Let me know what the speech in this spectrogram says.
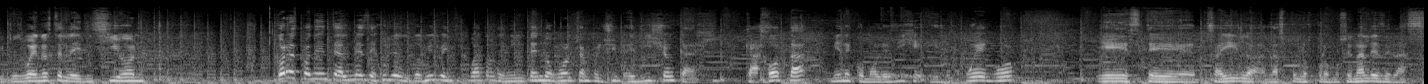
Y pues bueno, esta es la edición correspondiente al mes de julio del 2024 de Nintendo World Championship Edition cajota viene como les dije el juego este pues ahí los promocionales de las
